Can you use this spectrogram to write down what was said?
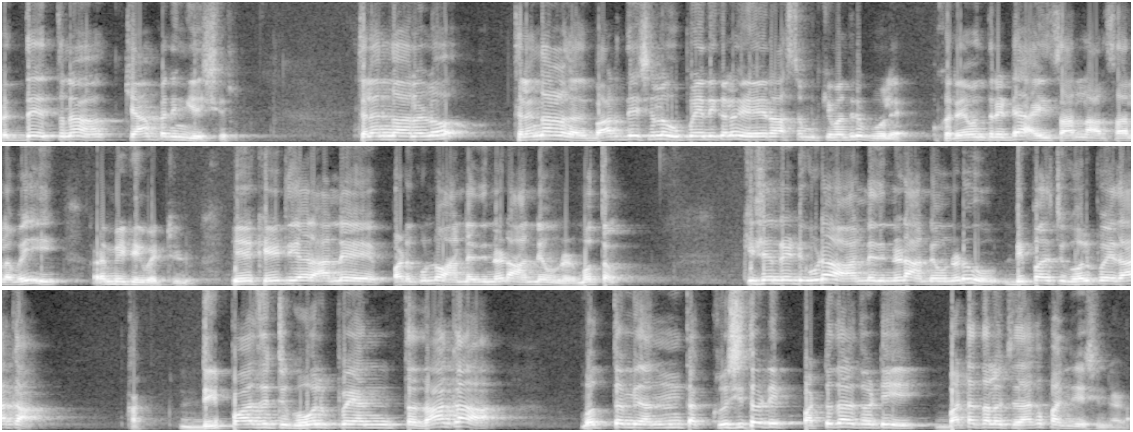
పెద్ద ఎత్తున క్యాంపెనింగ్ చేసారు తెలంగాణలో తెలంగాణలో కాదు భారతదేశంలో ఉప ఎన్నికలో ఏ రాష్ట్ర ముఖ్యమంత్రి పోలే. ఒక రేవంత్ రెడ్డి ఐదు సార్లు ఆరు సార్లు పోయి అక్కడ మీటింగ్ పెట్టిండు. ఏ కేటీఆర్ ఆన్నే పడుకుంటూ ఆన్నే తిన్నాడు ఆన్నే ఉన్నాడు మొత్తం. కిషన్ రెడ్డి కూడా ఆన్నే తిన్నాడు ఆన్నే ఉన్నాడు. డిపాజిట్ కోల్పోయేదాకా డిపాజిట్ కోల్పోయేంత దాకా మొత్తం మీద అంత కృషితోటి పట్టుదలతోటి బట్టతలు వచ్చేదాకా పనిచేసిండాడు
